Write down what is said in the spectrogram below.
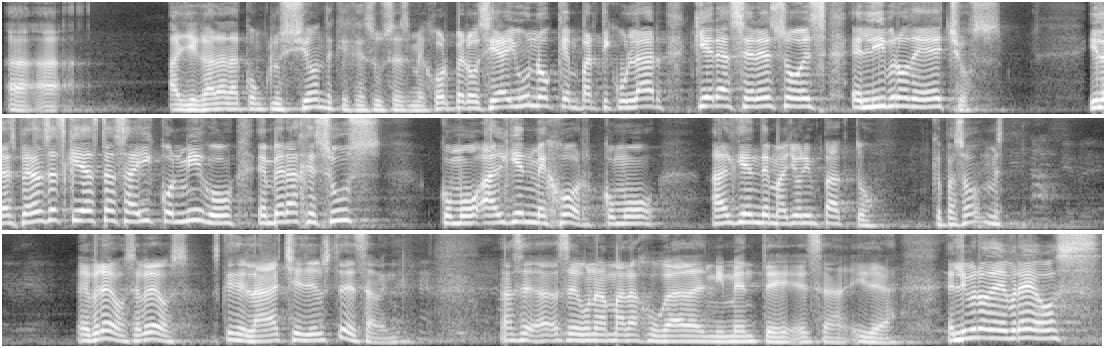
a, llegar a la conclusión de que Jesús es mejor. Pero si hay uno que en particular quiere hacer eso es el libro de Hechos. Y la esperanza es que ya estás ahí conmigo en ver a Jesús como alguien mejor, como alguien de mayor impacto. ¿Qué pasó? Hebreos, hebreos. Es que la H, ustedes saben. Hace, una mala jugada en mi mente esa idea. El libro de Hebreos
